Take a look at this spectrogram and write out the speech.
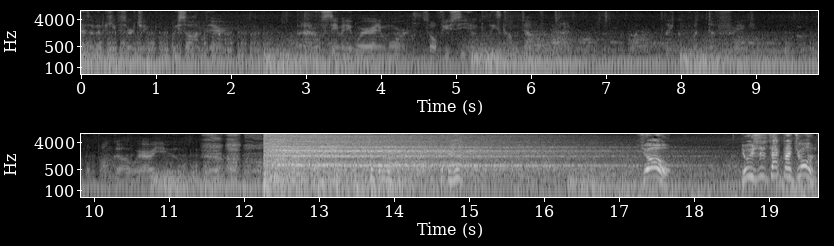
Guys, I'm gonna keep searching. We saw him there, but I don't see him anywhere anymore. So if you see him, please comment down from time. Like, what the frick? Obunga, where are you? what the hell? Yo! Yo, you just attacked my drone!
